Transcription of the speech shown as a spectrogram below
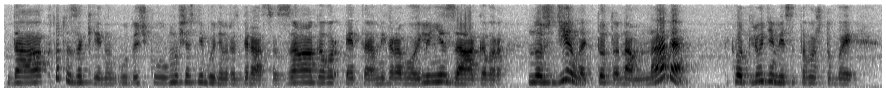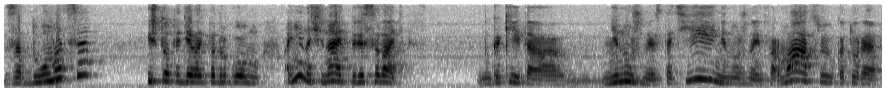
да, кто-то закинул удочку, мы сейчас не будем разбираться, заговор это микровой или не заговор, но ж делать кто-то нам надо. Так вот, люди вместо того, чтобы задуматься и что-то делать по-другому, они начинают пересылать какие-то ненужные статьи, ненужную информацию, которая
